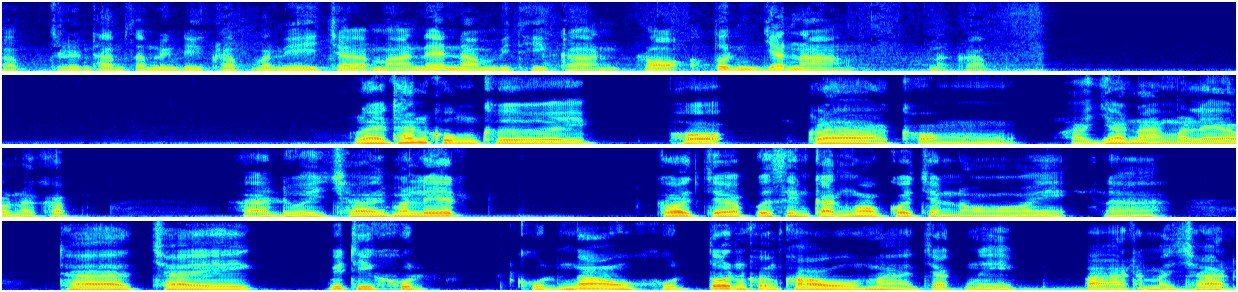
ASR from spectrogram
ครับเจริญธรรมสำนึกดีครับ วันนี้จะมาแนะนำวิธีการเพาะต้นยะนางนะครับ หลายท่านคงเคยเพาะกล้าของอย่านางมาแล้วนะครับโดยใช้เมล็ด ก็จะเปอร์เซ็นต์การงอกก็จะน้อยนะถ้าใช้วิธีขุดขุดเง่าขุดต้นของเขามาจากในป่าธรรมชาติ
